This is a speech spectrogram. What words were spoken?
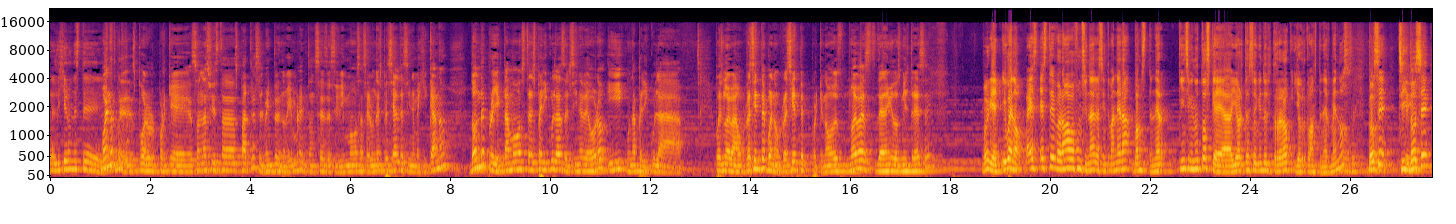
eligieron este? Bueno, pues por, porque son las fiestas patrias el 20 de noviembre, entonces decidimos hacer un especial de cine mexicano donde proyectamos tres películas del cine de oro y una película pues nueva, reciente, bueno, reciente porque no es nueva, es del año 2013. Muy bien, y bueno, este programa va a funcionar de la siguiente manera, vamos a tener 15 minutos, que yo ahorita estoy viendo el reloj y yo creo que vamos a tener menos. 12. Sí, Sí. 12.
